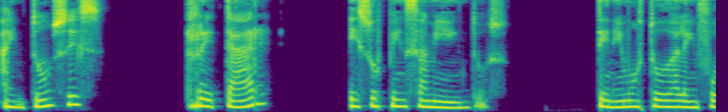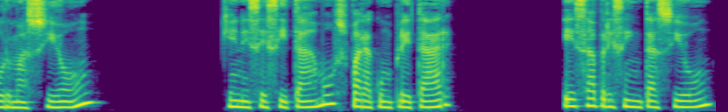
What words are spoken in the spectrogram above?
a entonces retar esos pensamientos. Tenemos toda la información que necesitamos para completar esa presentación,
